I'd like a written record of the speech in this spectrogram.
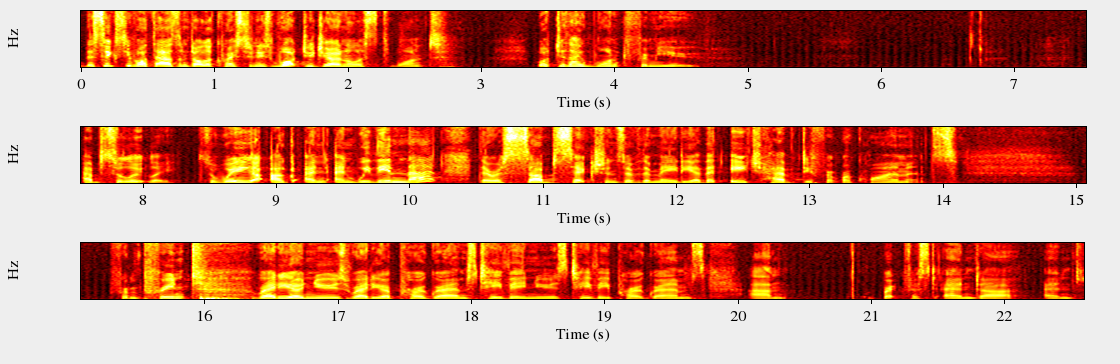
the $64,000 question is what do journalists want? What do they want from you? Absolutely. So we are, and, and within that, there are subsections of the media that each have different requirements. From print, radio news, radio programs, TV news, TV programs, um, breakfast and, uh, and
